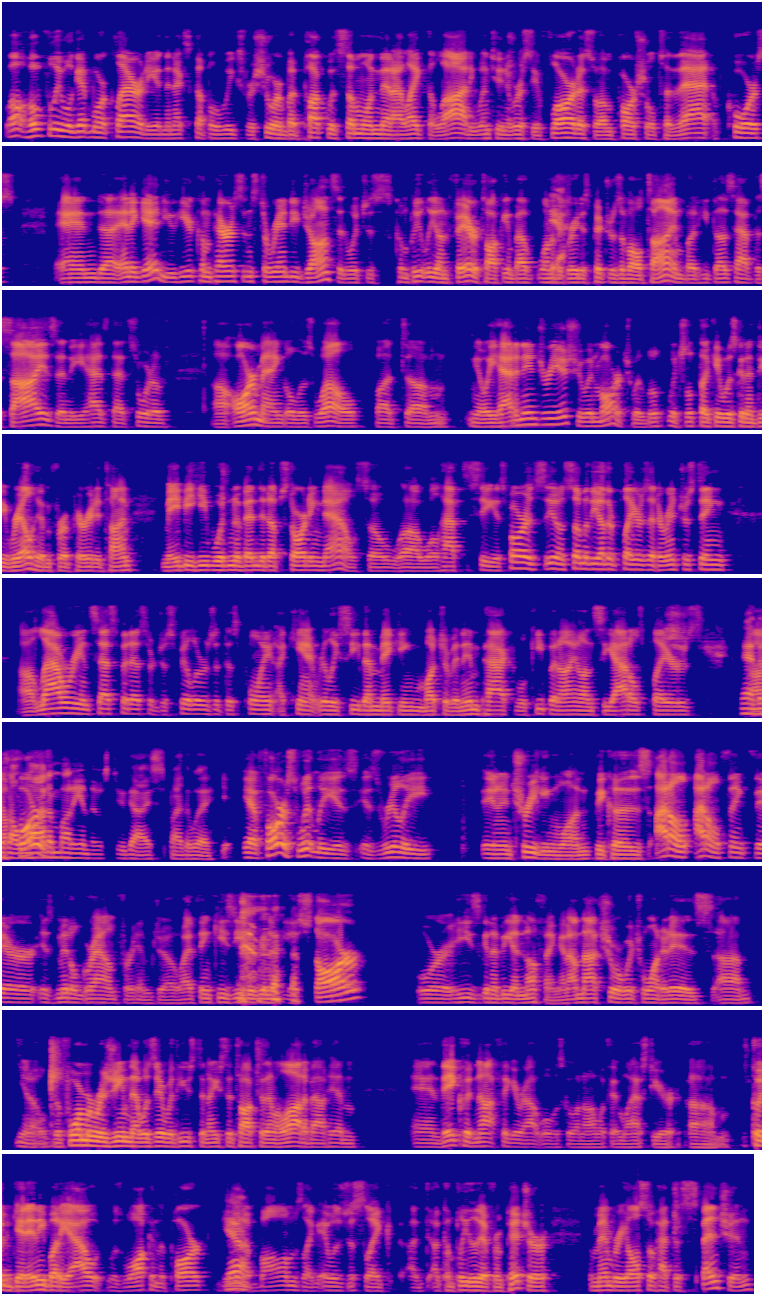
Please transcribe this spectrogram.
Well, hopefully we'll get more clarity in the next couple of weeks for sure. But Puk was someone that I liked a lot. He went to University of Florida, so I'm partial to that, of course. And uh, and again, you hear comparisons to Randy Johnson, which is completely unfair. Talking about one yeah. of the greatest pitchers of all time, but he does have the size and he has that sort of uh, arm angle as well. But um, you know, he had an injury issue in March, which looked like it was going to derail him for a period of time. Maybe he wouldn't have ended up starting now. So uh, we'll have to see. As far as you know, some of the other players that are interesting. Uh, Lowrie and Cespedes are just fillers at this point. I can't really see them making much of an impact. We'll keep an eye on Seattle's players. And there's uh, a Forrest, lot of money in those two guys, by the way. Yeah, Forrest Whitley is is really an intriguing one because I don't I don't think there is middle ground for him, Joe. I think he's either going to be a star or he's going to be a nothing, and I'm not sure which one it is. Um, you know, the former regime that was there with Houston, I used to talk to them a lot about him, and they could not figure out what was going on with him last year. Um, couldn't get anybody out. Was walking the park, giving Yeah. up bombs. Like it was just like a, a completely different pitcher. Remember, he also had the suspension,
